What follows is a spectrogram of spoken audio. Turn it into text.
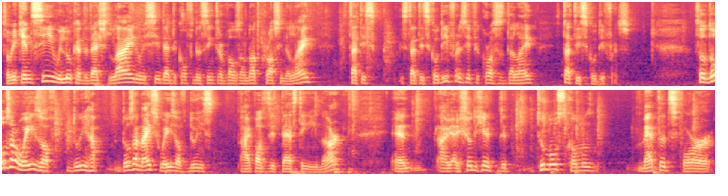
So we can see, we look at the dashed line, we see that the confidence intervals are not crossing the line, Statis statistical difference, if it crosses the line, statistical difference. So those are ways of doing, those are nice ways of doing hypothesis testing in R. And I, I showed here the two most common methods for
